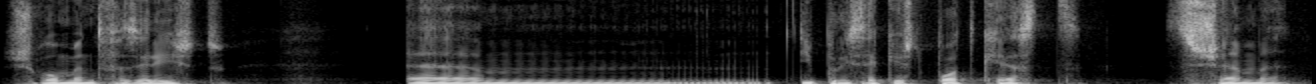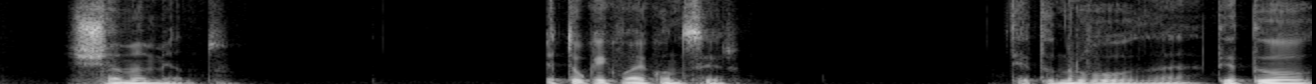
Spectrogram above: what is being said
Chegou o momento de fazer isto. Um, e por isso é que este podcast se chama chamamento. Então o que é que vai acontecer? Até estou nervoso, né? Até estou.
